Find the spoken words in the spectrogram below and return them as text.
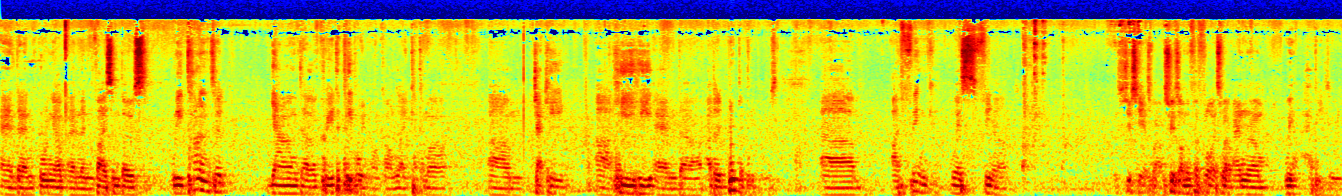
and then growing up and then invite some of those really talented young uh, creative people in Hong Kong like Katama, um, Jackie, uh, he, he, and uh, other group of people. Um, I think where's Fina? She's here as well. She's on the fifth floor as well, and um, we're happy to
